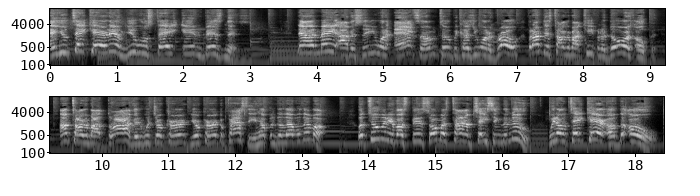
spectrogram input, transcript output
and you take care of them, you will stay in business. Now, it may obviously you want to add something to because you want to grow, but I'm just talking about keeping the doors open. I'm talking about thriving with your current your current capacity and helping to level them up. But too many of us spend so much time chasing the new, we don't take care of the old.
